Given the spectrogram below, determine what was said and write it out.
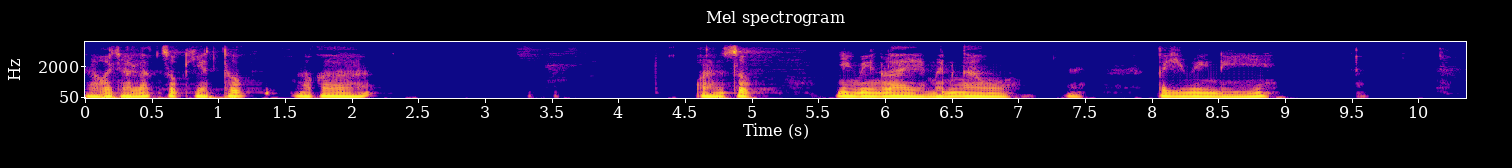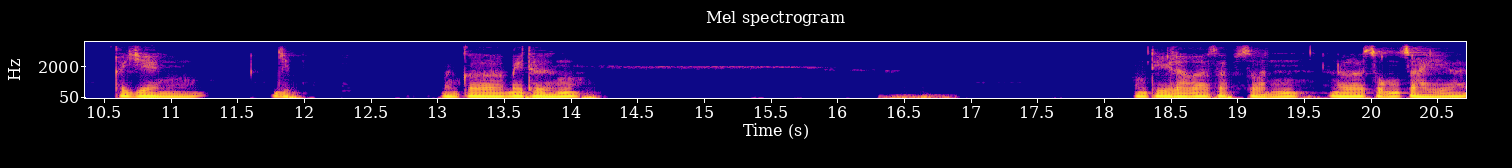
เราก็จะรักสุขเกียรติทุกข์แล้วก็ ความสุขยิ่งวิ่งไล่เหมือนเงา ก็ยิ่งวิ่งหนีก็แย่งหยิบ มันก็ไม่ถึงบางทีเราก็สับสนแล้วก็สงสัยว่า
